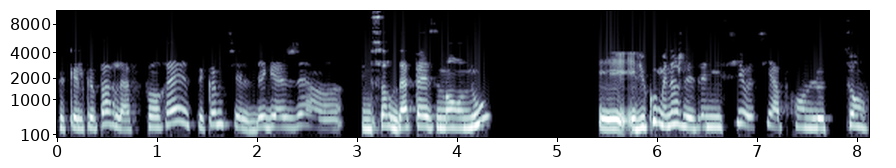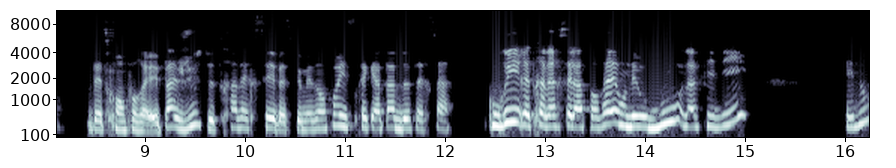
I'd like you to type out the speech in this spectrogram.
que quelque part la forêt, c'est comme si elle dégageait une sorte d'apaisement en nous. Et, et, du coup, maintenant, je les initie aussi à prendre le temps d'être en forêt et pas juste de traverser, parce que mes enfants, ils seraient capables de faire ça. Courir et traverser la forêt, on est au bout, on a fini. Et non.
